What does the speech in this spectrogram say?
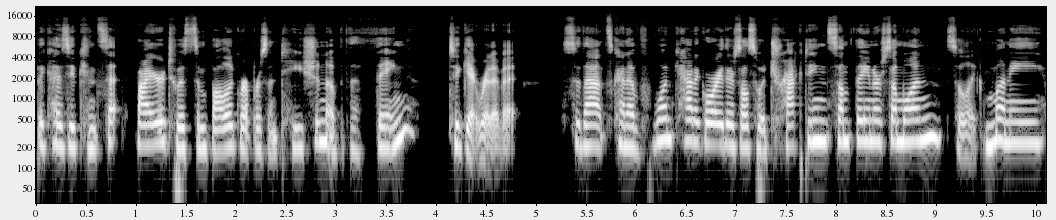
because you can set fire to a symbolic representation of the thing to get rid of it. So that's kind of one category. There's also attracting something or someone. So, like money.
